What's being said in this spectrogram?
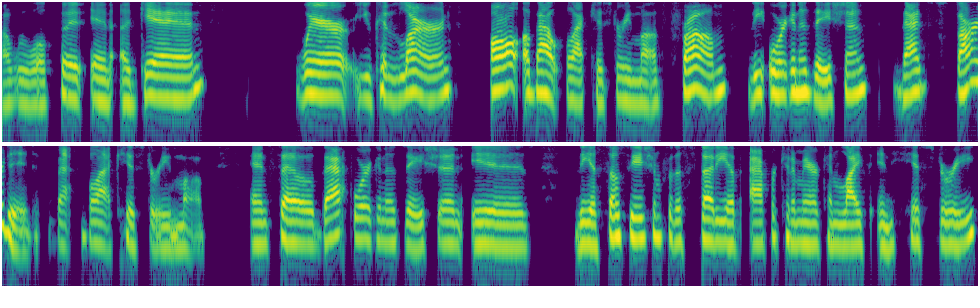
Uh, we will put it in again where you can learn all about Black History Month from the organization that started Black History Month. And so that organization is the Association for the Study of African American Life in History,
